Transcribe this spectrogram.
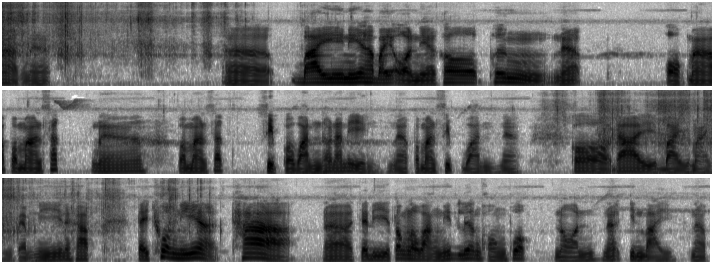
มากๆนะฮะ ใบนี้ครับใบอ่อนเนี้ยเขาเพิ่งนะออกมาประมาณสักนะประมาณสักสิบกว่าวันเท่านั้นเองนะประมาณสิบวันนะก็ได้ใบใหม่แบบนี้นะครับ แต่ช่วงนี้อะถ้าจะดีต้องระวังนิดเรื่องของพวกหนอนนะกินใบนะครับ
